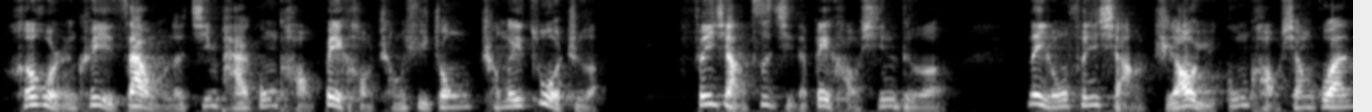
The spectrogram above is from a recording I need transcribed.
合伙人可以在我们的金牌公考备考程序中成为作者。分享自己的备考心得，内容分享只要与公考相关，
